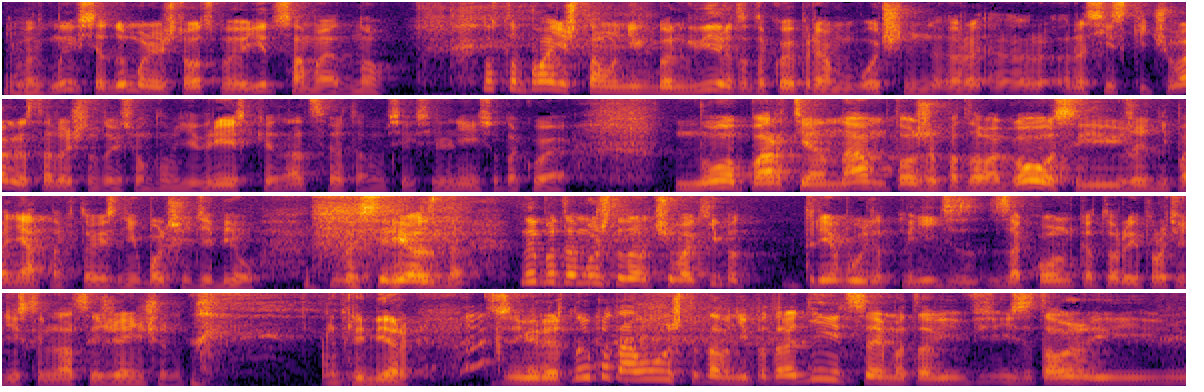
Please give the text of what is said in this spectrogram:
И Мгм. Вот мы все думали, что Оцма Иудит самое дно. Ну, в том плане, что там у них Бенгвир это такой прям очень российский чувак достаточно, то есть он там еврейская нация, там всех сильнее и все такое. Но партия нам тоже подала голос, и уже непонятно, кто из них больше дебил. Ну, серьезно. Ну, потому что там чуваки требуют отменить закон, который против дискриминации женщин. Например, они говорят, ну потому что там не по традициям, это из-за того, и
